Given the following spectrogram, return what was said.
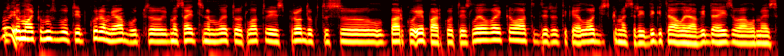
Nu, es domāju, ka mums būtu jebkuram jābūt, ja mēs aicinām lietot Latvijas produktus, pārko, iepārkoties lielveikalā, tad ir tikai loģiski, ka mēs arī digitālajā vidē izvēlamies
